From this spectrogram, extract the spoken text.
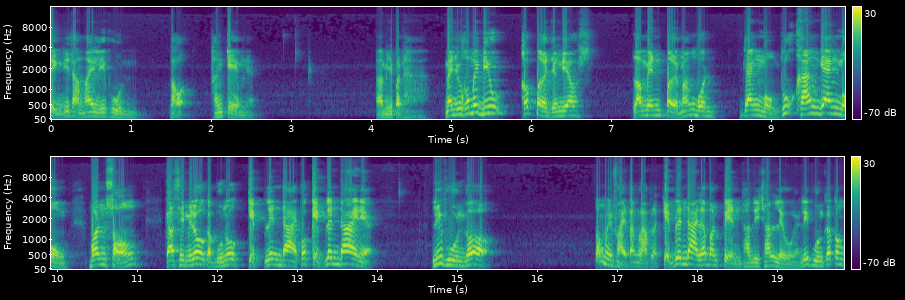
สิ่งที่ทำให้ลิพูลต่อทั้งเกมเนี่ยมีปัญหา แมนยูเขาไม่บิ้วเขาเปิดอย่างเดียวลาเมนเปิดมาข้างบน แย่งมง ทุกครั้งแย่งมง บอลสองกาเซมิโลกับบูโน่เก็บเล่นได้เพราะเก็บเล่นได้เนี่ยลิพูลก็ ต้องเป็นฝ่ายตั้งรับแล้วเก็บเล่นได้แล้วมันเปลี่ยนทันดิชันเร็วไงลิพูลก็ต้อง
